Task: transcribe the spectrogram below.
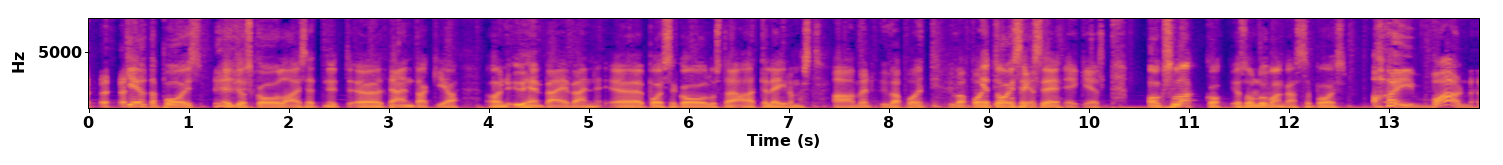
Keltä pois, että jos koulaiset nyt ö, tämän takia on yhden päivän ö, poissa koulusta ja ajattelee ilmasta. Aamen, hyvä pointti, hyvä pointti. Ja Onko kieltä? Ei kieltää. Onks lakko, jos on luvan kanssa pois? Aivan!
